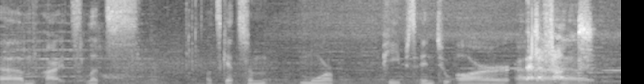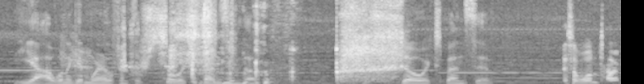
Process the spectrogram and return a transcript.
Um, all right, let's let's get some more peeps into our. Uh, Elephants. uh, yeah, I want to get more elephants. They're so expensive though. They're so expensive. It's a one-time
